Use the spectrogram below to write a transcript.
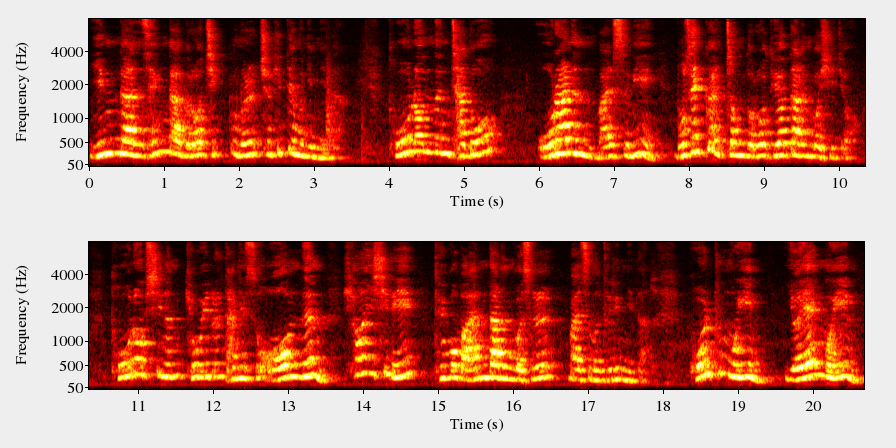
인간 생각으로 직분을 주기 때문입니다. 돈 없는 자도 오라는 말씀이 무색할 정도로 되었다는 것이죠. 돈 없이는 교회를 다닐 수 없는 현실이 되고 만다는 것을 말씀을 드립니다. 골프 모임, 여행 모임,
